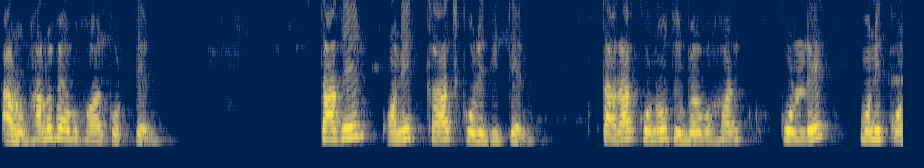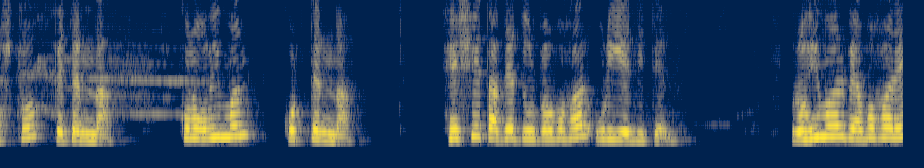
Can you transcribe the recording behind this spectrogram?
আরও ভালো ব্যবহার করতেন। তাদের অনেক কাজ করে দিতেন। তারা কোনো দুর্ব্যবহার করলে মনে কষ্ট পেতেন না, কোনো অভিমান করতেন না। হেসে তাদের দুর্ব্যবহার উড়িয়ে দিতেন। রহিমার ব্যবহারে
